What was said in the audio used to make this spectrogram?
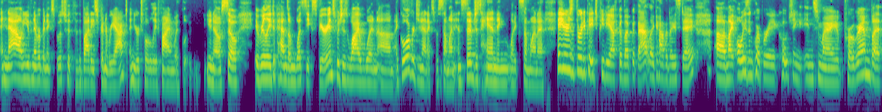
and now you've never been exposed to it that the body's going to react and you're totally fine with gluten you know? So it really depends on what's the experience which is why when um, i go over genetics with someone instead of just handing like someone a hey here's a 30 page pdf good luck with that like have a nice day um, i always incorporate coaching into my program but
